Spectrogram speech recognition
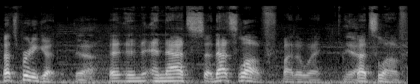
That's pretty good. Yeah. And, and, and that's, uh, that's love, by the way. Yeah. That's love.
